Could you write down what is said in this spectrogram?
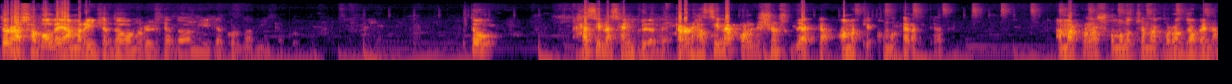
তো রাশা বলে, আমার এইটা দাও, আমার ওইটা দাও, আমি এটা করব, আমি এটা করব। তো হাসিনা সাইন করে দেয়। কারণ হাসিনার কন্ডিশন শুধু একটা, আমাকে ক্ষমতায় রাখতে হবে। আমার কোনো সমালোচনা করা যাবে না,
